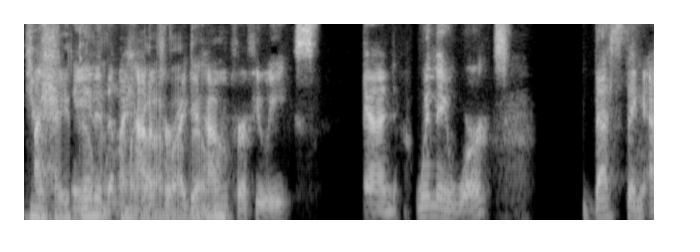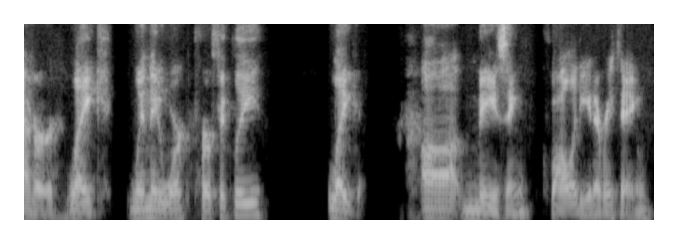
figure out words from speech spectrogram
you I hate hated them. Oh I had God, them for I, love did them. have them for a few weeks, and when they worked, best thing ever. Like when they worked perfectly, like amazing quality and everything.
